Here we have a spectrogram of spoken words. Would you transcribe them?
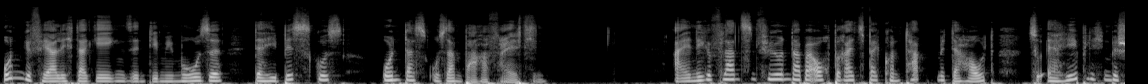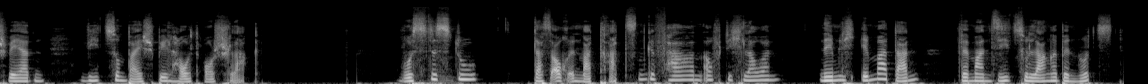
Ungefährlich dagegen sind die Mimose, der Hibiskus und das Usambara-Veilchen. Einige Pflanzen führen dabei auch bereits bei Kontakt mit der Haut zu erheblichen Beschwerden, wie zum Beispiel Hautausschlag. Wusstest du, dass auch in Matratzen Gefahren auf dich lauern? Nämlich immer dann, wenn man sie zu lange benutzt?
